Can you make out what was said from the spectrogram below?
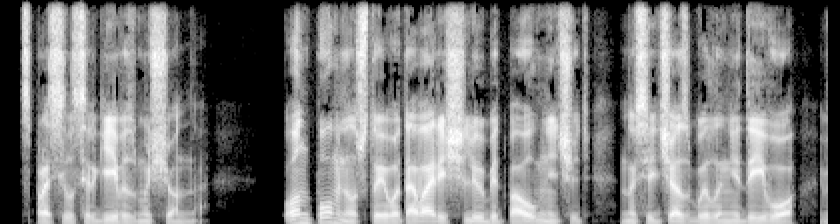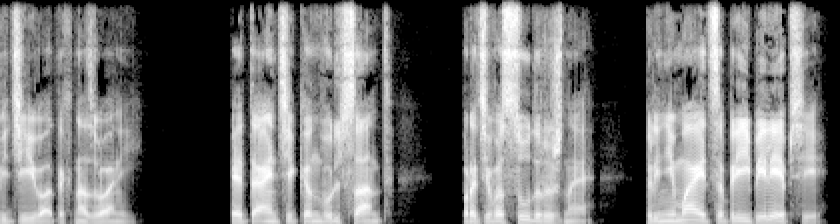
— спросил Сергей возмущенно. Он помнил, что его товарищ любит поумничать, но сейчас было не до его витиеватых названий. Это антиконвульсант, противосудорожное, принимается при эпилепсии.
